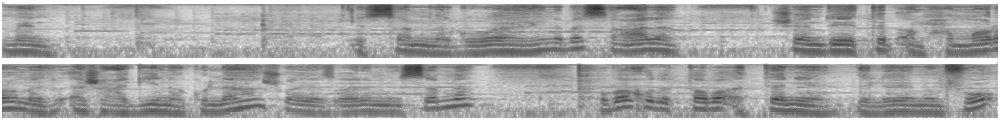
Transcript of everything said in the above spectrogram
من السمنة جواها هنا بس على عشان دي تبقى محمرة ما تبقاش عجينة كلها شوية صغيرة من السمنة. وباخد الطبقة التانية اللي هي من فوق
